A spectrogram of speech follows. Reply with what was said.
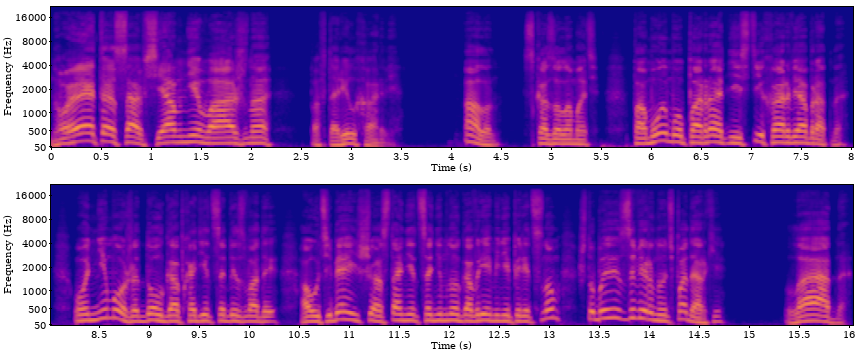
Но это совсем не важно, повторил Харви. Алан, сказала мать. По-моему, пора отнести Харви обратно. Он не может долго обходиться без воды, а у тебя еще останется немного времени перед сном, чтобы завернуть подарки. Ладно,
